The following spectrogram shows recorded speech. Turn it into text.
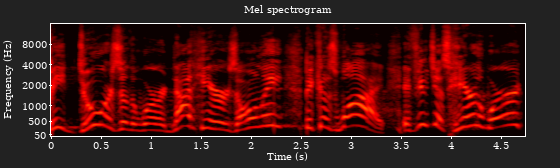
be doers of the word, not hearers only. Because why? If you just hear the word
